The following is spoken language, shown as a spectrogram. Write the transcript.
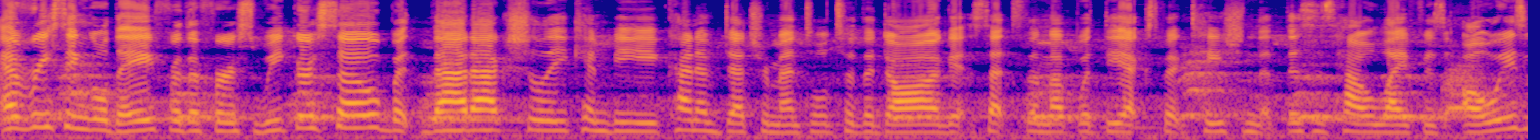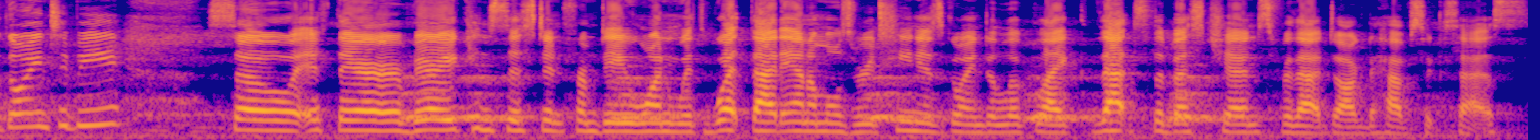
every single day for the first week or so, but that actually can be kind of detrimental to the dog. It sets them up with the expectation that this is how life is always going to be. So if they're very consistent from day one with what that animal's routine is going to look like, that's the best chance for that dog to have success.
